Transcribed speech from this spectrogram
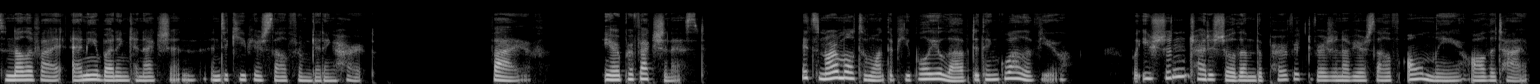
to nullify any budding connection and to keep yourself from getting hurt. Five, you're a perfectionist. It's normal to want the people you love to think well of you, but you shouldn't try to show them the perfect version of yourself only all the time.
